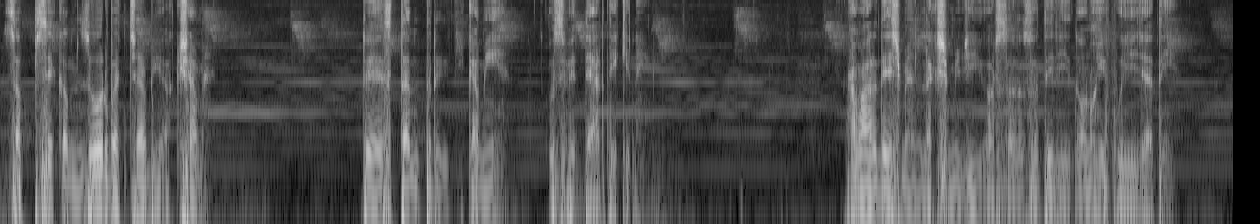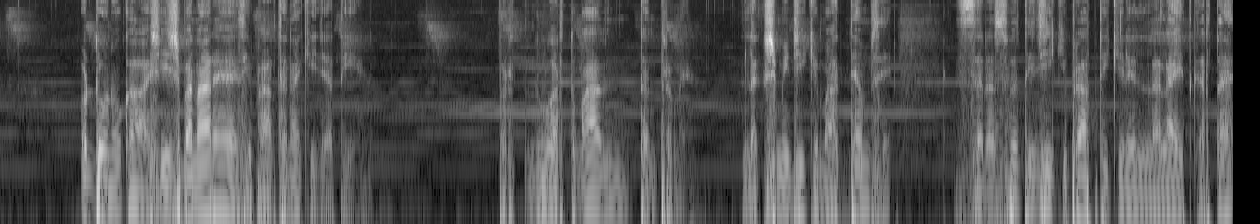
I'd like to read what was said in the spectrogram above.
सबसे कमज़ोर बच्चा भी अक्षम है तो यह तंत्र की कमी है, उस विद्यार्थी की नहीं। हमारे देश में लक्ष्मी जी और सरस्वती जी दोनों ही पूजी जाती हैं, और दोनों का आशीष बना रहे ऐसी प्रार्थना की जाती है। वर्तमान तंत्र में लक्ष्मी जी के माध्यम से सरस्वती जी की प्राप्ति के लिए ललायित करता है।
